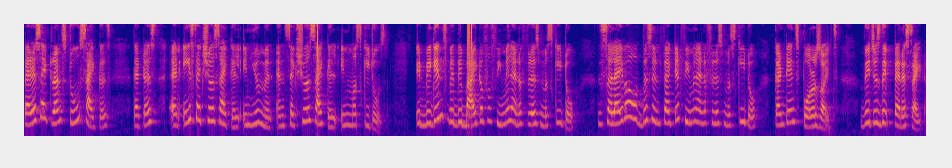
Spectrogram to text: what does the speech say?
Parasite runs two cycles that is an asexual cycle in human and sexual cycle in mosquitoes. It begins with the bite of a female Anopheles mosquito. The saliva of this infected female Anopheles mosquito contains sporozoites, which is the parasite.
